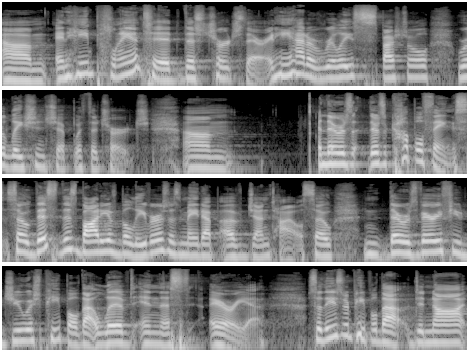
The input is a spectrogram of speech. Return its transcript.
Um, and he planted this church there. And he had a really special relationship with the church. Um, and there was there's a couple things. So this this body of believers was made up of gentiles. So there was very few jewish people that lived in this area. So these are people that did not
